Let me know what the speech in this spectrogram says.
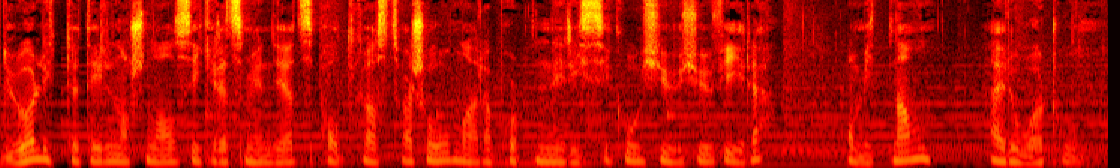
Du har lyttet til Nasjonal sikkerhetsmyndighets podkastversjon av rapporten Risiko 2024, og mitt navn er Roar Thon.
